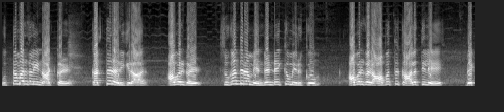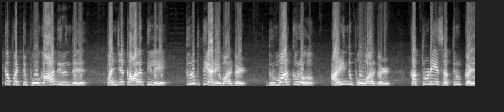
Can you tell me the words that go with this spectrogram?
உத்தமர்களின் நாட்கள் கர்த்தர் அறிகிறார். அவர்கள் சுதந்திரம் என்றென்றைக்கும் இருக்கும். அவர்கள் ஆபத்து காலத்திலே வெக்கப்பட்டு போகாதிருந்து பஞ்ச காலத்திலே திருப்தி அடைவார்கள். துர்மார்க்கரோ அழிந்து போவார்கள். கத்தருடைய சத்துருக்கள்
